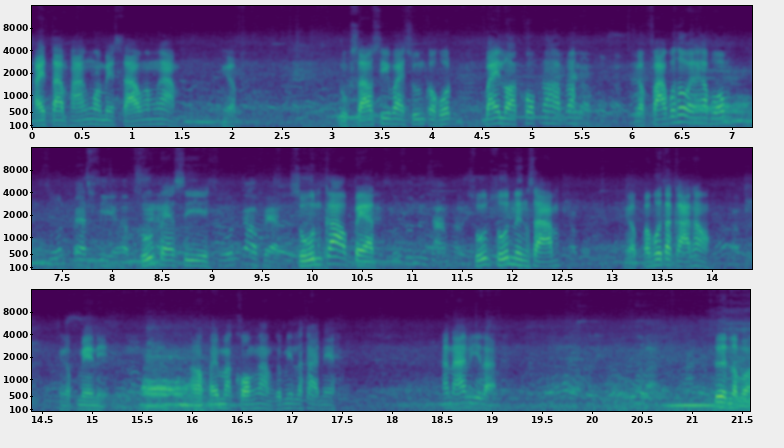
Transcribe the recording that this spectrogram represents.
ขายตามหางว่าแม่สาวงามๆนี่ครับลูกสาวซีไว้ศูนย์กระหดใบหลอดครบเนาะครับเนาะนี่ครับฝากเบอร์โทรไว้นะครับผมศูนย์แปดสี่ครับศูนย์แปดสี่ศูนย์เก้าแปดศูนย์เก้าแปดศูนย์ศูนย์หนึ่งสามครับศูนย์ศูนย์หนึ่งสามครับนี่ครับประพุทธการเท่าครับนี่ครับแม่นี่ เอาไปมาของงามก็มีราคาเนี่ยอันไหนาพี่ล่ะเตือนหรอบ่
